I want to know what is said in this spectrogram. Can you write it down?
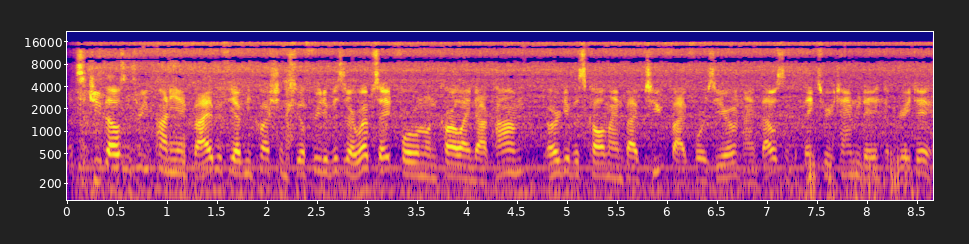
That's a 2003 Pontiac Vibe. If you have any questions, feel free to visit our website, 411carline.com, or give us a call 952-540-9000. Thanks for your time today. Have a great day.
